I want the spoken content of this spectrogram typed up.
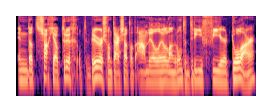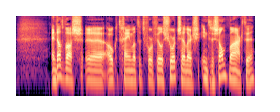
En dat zag je ook terug op de beurs, want daar zat dat aandeel heel lang rond de 3, 4 dollar. En dat was uh, ook hetgeen wat het voor veel shortsellers interessant maakte.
